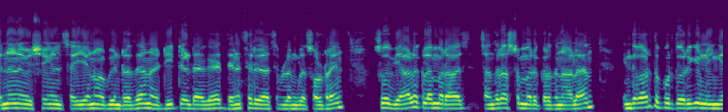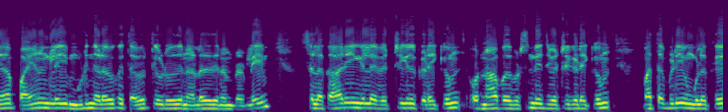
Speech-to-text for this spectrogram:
என்னென்ன விஷயங்கள் செய்யணும் அப்படின்றத நான் டீட்டெயில்டாக தினசரி ராசி பலன்களை சொல்றேன். ஸோ வியாழக்கிழமை ராசி சந்திராஷ்டமம் இருக்கிறதுனால இந்த வாரத்தை பொறுத்த வரைக்கும் நீங்க பயணங்களை முடிந்த அளவுக்கு தவிர்த்து விடுவது நல்லது நண்பர்களே. சில காரியங்களில் வெற்றிகள் கிடைக்கும். ஒரு நாற்பது பர்சன்டேஜ் வெற்றி கிடைக்கும். மற்றபடி உங்களுக்கு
